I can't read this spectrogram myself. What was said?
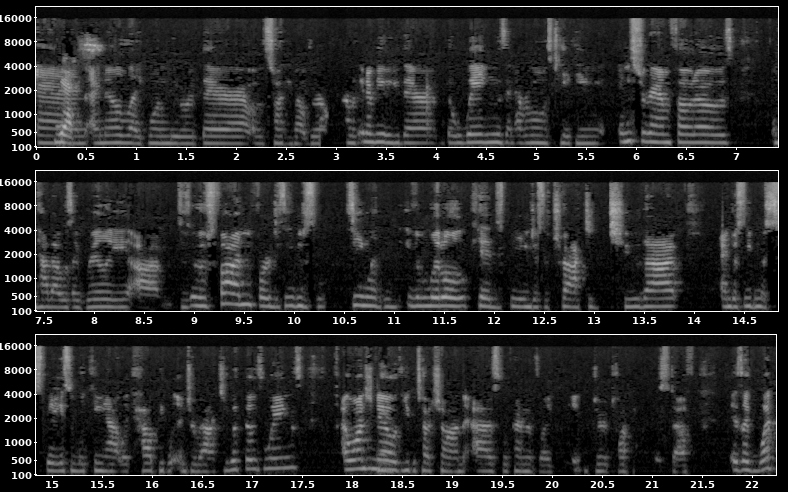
And yes. I know like when we were there, I was talking about, we were, I was interviewing you there, the wings and everyone was taking Instagram photos and how that was like really, um, it was fun for just even just seeing like even little kids being just attracted to that and just even the space and looking at like how people interacted with those wings. I want to know if you could touch on as we're kind of like talking about this stuff is like what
